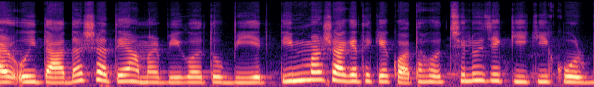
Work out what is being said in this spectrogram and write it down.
আর ওই দাদার সাথে আমার বিগত বিয়ের তিন মাস আগে থেকে কথা হচ্ছিল যে কি কি করব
